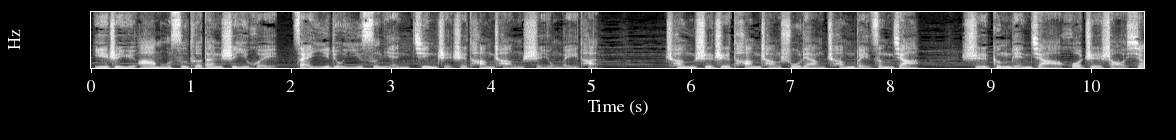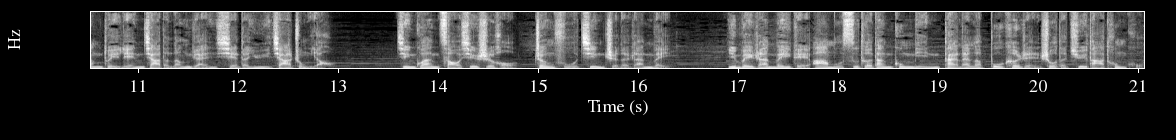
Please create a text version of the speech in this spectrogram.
以至于阿姆斯特丹市议会在1614年禁止制糖厂使用煤炭。城市制糖厂数量成倍增加，使更廉价或至少相对廉价的能源显得愈加重要。尽管早些时候政府禁止了燃煤，因为燃煤给阿姆斯特丹公民带来了不可忍受的巨大痛苦。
